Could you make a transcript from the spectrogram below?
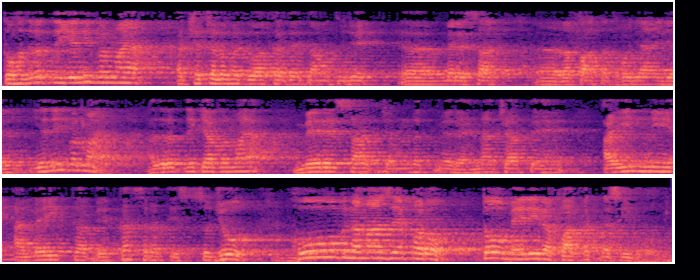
تو حضرت نے یہ نہیں فرمایا اچھا چلو میں دعا کر دیتا ہوں تجھے میرے ساتھ رفاقت ہو جائے جنت۔ یہ نہیں فرمایا۔ حضرت نے کیا فرمایا؟ میرے ساتھ جنت میں رہنا چاہتے ہیں آئینی علیہ کا بے کثرت سجود خوب نمازیں پڑھو تو میری رفاقت نصیب ہوگی۔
